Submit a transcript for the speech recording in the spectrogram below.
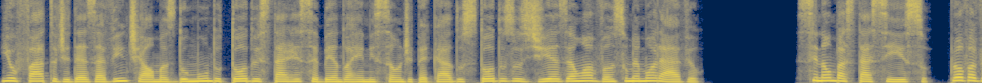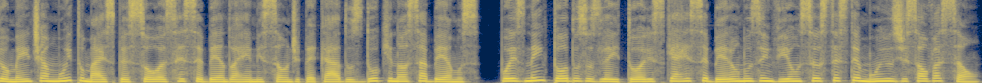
E o fato de 10 a 20 almas do mundo todo estar recebendo a remissão de pecados todos os dias é um avanço memorável. Se não bastasse isso, provavelmente há muito mais pessoas recebendo a remissão de pecados do que nós sabemos, pois nem todos os leitores que a receberam nos enviam seus testemunhos de salvação.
